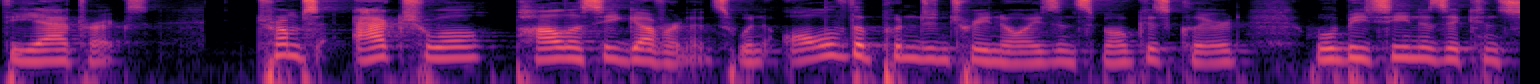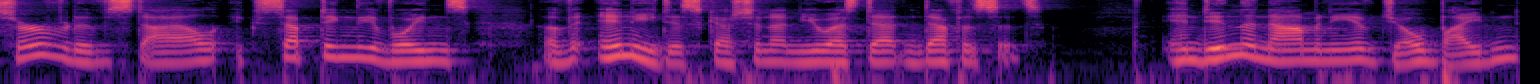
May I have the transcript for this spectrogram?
theatrics. Trump's actual policy governance, when all of the punditry noise and smoke is cleared, will be seen as a conservative style, accepting the avoidance of any discussion on U.S. debt and deficits. And in the nominee of Joe Biden,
